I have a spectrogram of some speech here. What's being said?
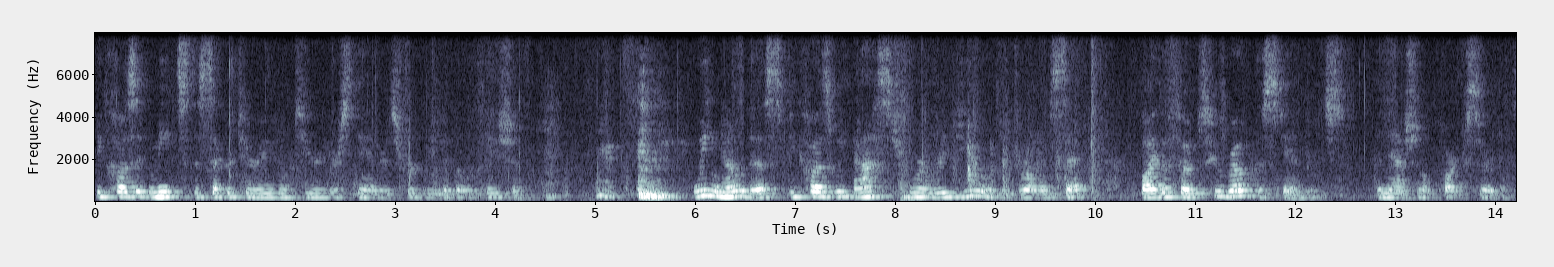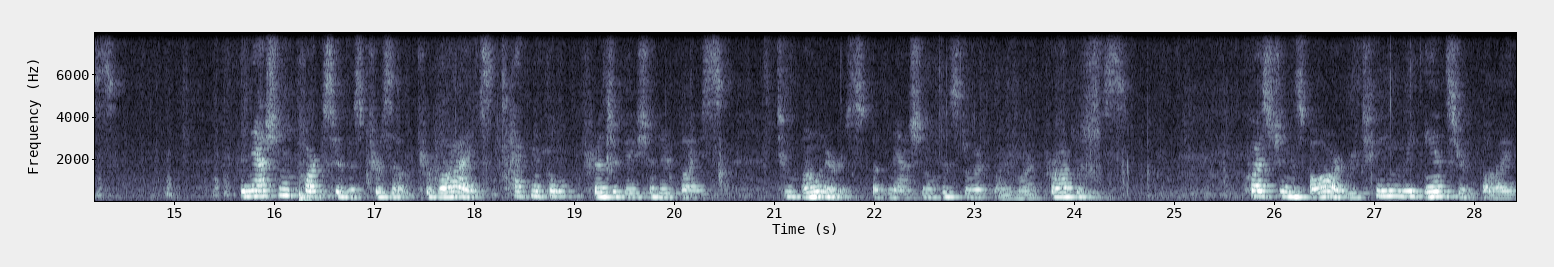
because it meets the Secretary of Interior standards for rehabilitation. We know this because we asked for a review of the drawing set by the folks who wrote the standards, the National Park Service. The National Park Service provides technical preservation advice to owners of National Historic Landmark properties. Questions are routinely answered by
